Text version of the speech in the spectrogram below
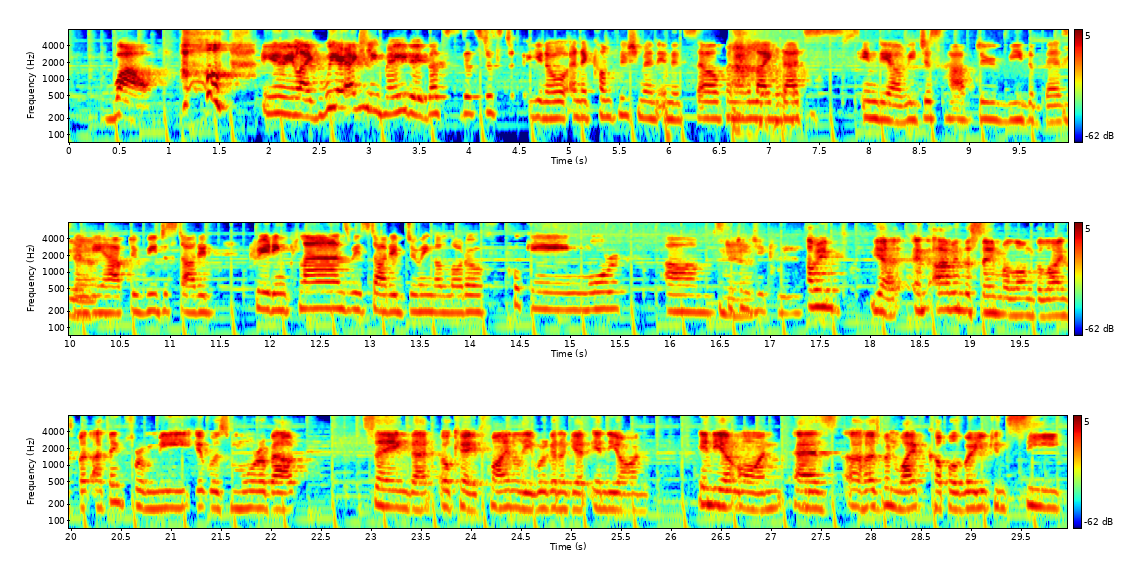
wow you know like we actually made it that's that's just you know an accomplishment in itself and i was like that's India. We just have to be the best yeah. and we have to, we just started creating plans. We started doing a lot of cooking, more um, strategically. Yeah. I mean, yeah, and I'm in the same along the lines, but I think for me, it was more about saying that, okay, finally, we're going to get India on. India on as a husband wife couple where you can see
